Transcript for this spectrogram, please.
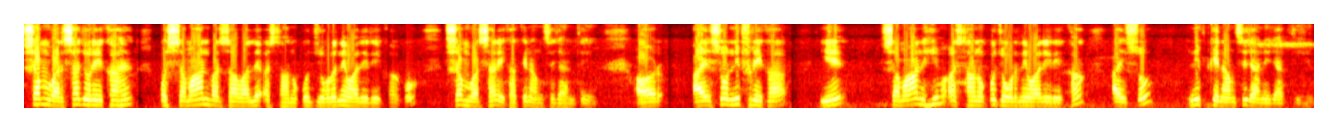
सम वर्षा जो रेखा है, वो समान वर्षा वाले स्थानों को जोड़ने वाली रेखा को सम वर्षा रेखा के नाम से जानते हैं। और आइसोनिफ रेखा, ये समान हिम स्थानों को जोड़ने वाली रेखा आइसोनिफ के नाम से जानी जाती है।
